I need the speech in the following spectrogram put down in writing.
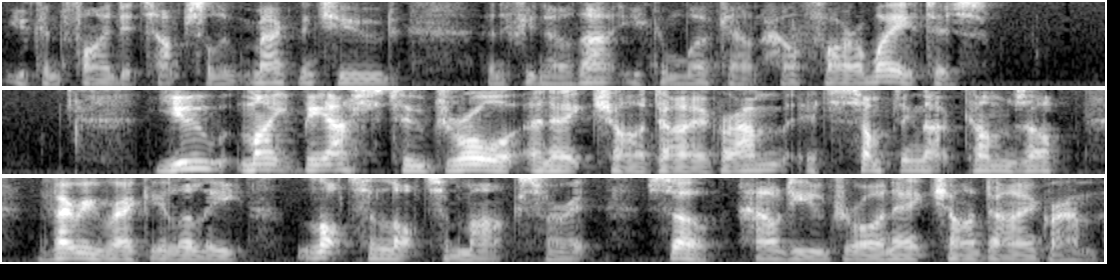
you can find its absolute magnitude. And if you know that, you can work out how far away it is. You might be asked to draw an HR diagram. It's something that comes up very regularly, lots and lots of marks for it. So how do you draw an HR diagram?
